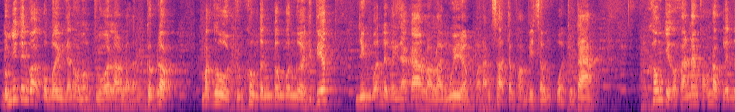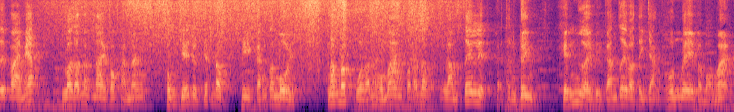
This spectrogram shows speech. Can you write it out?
Đúng như tên gọi của mình, rắn hổ mang chúa là loài rắn cực độc. Mặc dù chúng không tấn công con người trực tiếp nhưng vẫn được đánh giá cao là loài nguy hiểm và đáng sợ trong phạm vi sống của chúng ta. Không chỉ có khả năng phóng độc lên tới vài mét, loài rắn độc này có khả năng khống chế được chất độc khi cắn con mồi. Nọc độc của rắn hổ mang có tác động làm tê liệt hệ thần kinh, khiến người bị cắn rơi vào tình trạng hôn mê và bỏ mạng.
